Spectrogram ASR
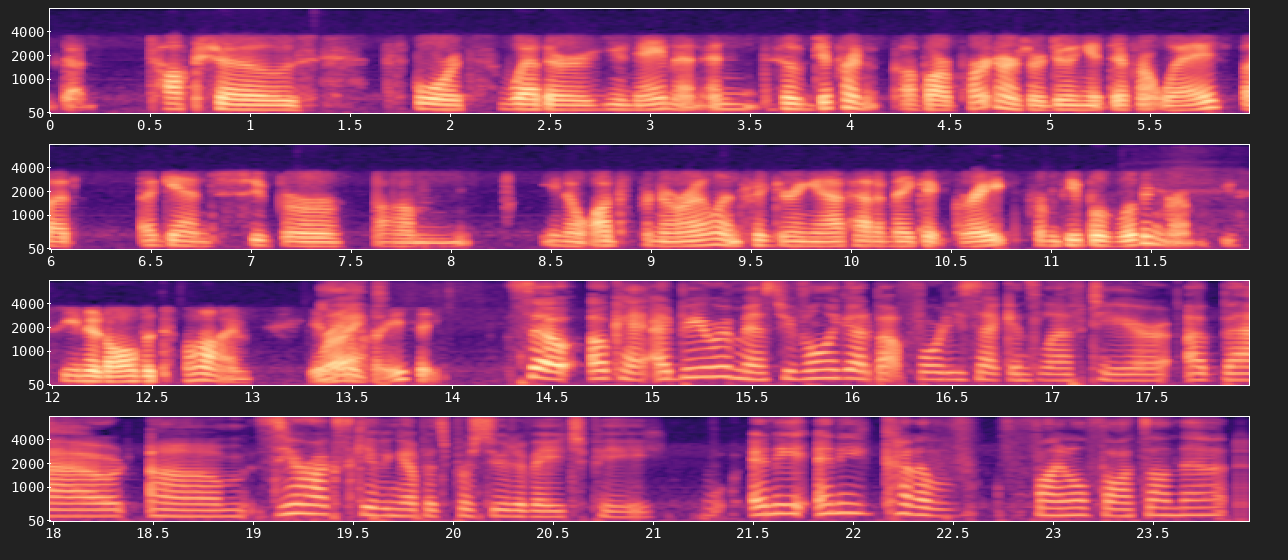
we've got talk shows, sports, weather, you name it. And so, different of our partners are doing it different ways, but again, super. Um, you know, entrepreneurial and figuring out how to make it great from people's living rooms. You've seen it all the time. It's Right. crazy. So, okay, I'd be remiss. We've only got about 40 seconds left here about um, Xerox giving up its pursuit of HP. Any any kind of final thoughts on that?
